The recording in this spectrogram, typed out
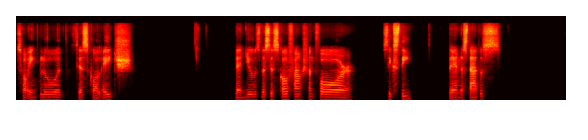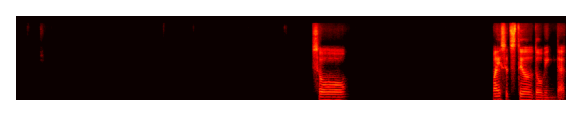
So include syscall H. Then use the syscall function for 60. Then the status. So why is it still doing that?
